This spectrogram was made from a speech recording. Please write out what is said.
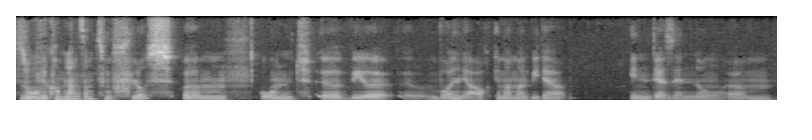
So, wir kommen langsam zum Schluss ähm, und äh, wir äh, wollen ja auch immer mal wieder in der Sendung ähm,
